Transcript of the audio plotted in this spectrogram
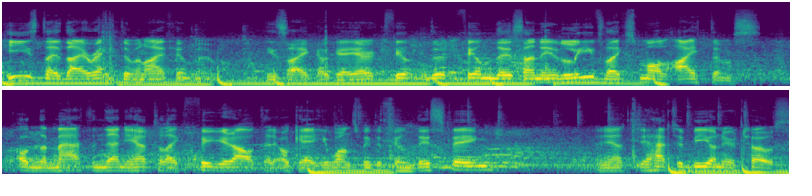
he's the director when I film him. He's like, okay, Eric, film, film this, and he leaves like small items on the mat, and then you have to like figure out that okay, he wants me to film this thing, and you have, you have to be on your toes.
